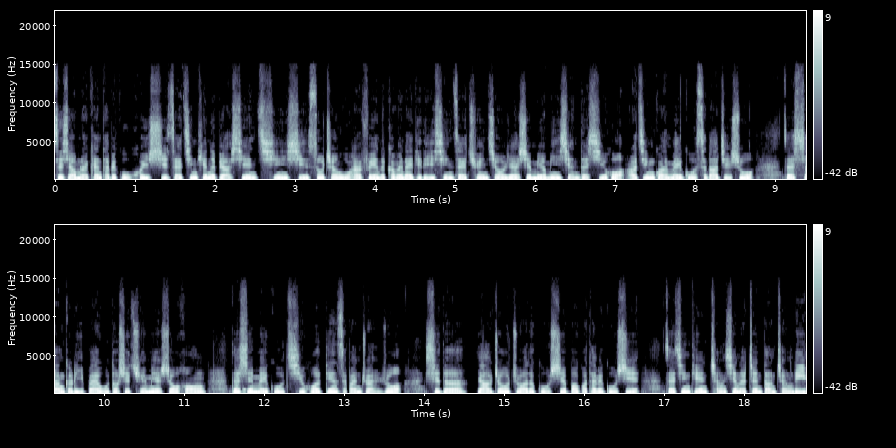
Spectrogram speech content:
接下来我们来看台北股汇市在今天的表现情形。俗称武汉肺炎的 COVID-19 的疫情在全球仍然是没有明显的熄火，而尽管美股四大指数在上个礼拜五都是全面收红，但是美股期货电子盘转弱，使得亚洲主要的股市，包括台北股市，在今天呈现了震荡整理。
